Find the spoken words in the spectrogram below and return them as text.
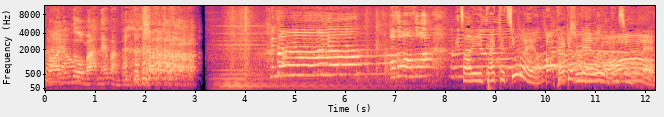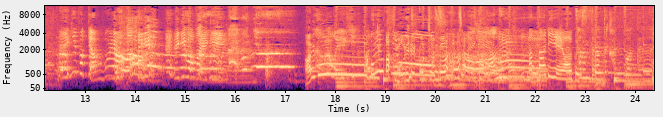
너 아니면 너 마, 내만 두 어서 와, 어서와. 저희 대학교 친구예요. 대학교 때 친구. 만났던 아. 친구. 네. 애기밖에 안 보여. 애기, 애기 봐봐, 애기. 아이고. 아, 머리에 꽃 좀 봐. 나딸이에요 하고 있어. 사람들한테 가는 거는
